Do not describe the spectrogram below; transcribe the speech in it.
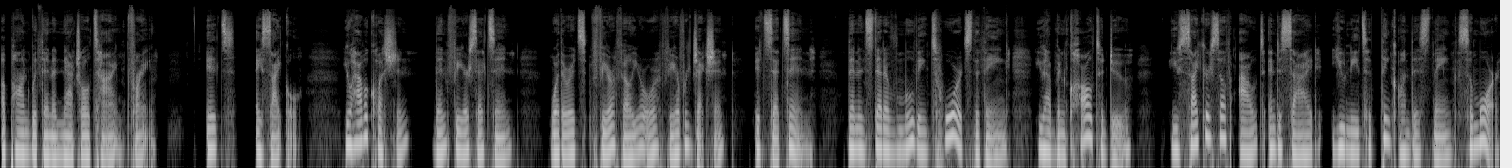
upon within a natural time frame. It's a cycle. You'll have a question, then fear sets in, whether it's fear of failure or fear of rejection, it sets in. Then instead of moving towards the thing you have been called to do, you psych yourself out and decide you need to think on this thing some more,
